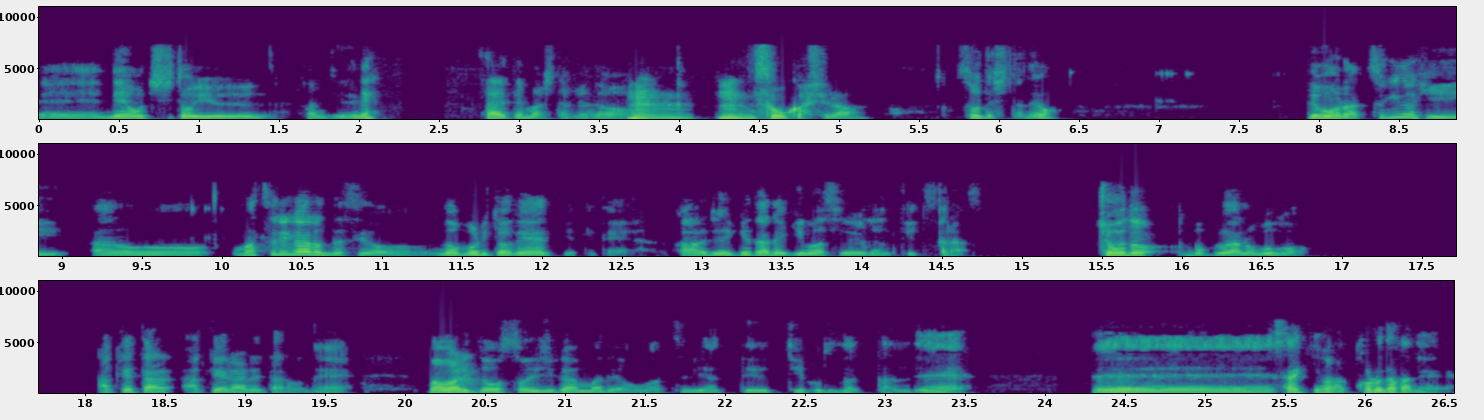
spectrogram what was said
えー寝落ちという感じでね、されてましたけど、うん、うん、そうかしら？そうでしたね。よ。でもほら、次の日、あのーお祭りがあるんですよ、登り戸でって言ってて、ああ、じゃあ行けたら行きます。なんて言ってたら、ちょうど僕はあの午後、開けた、開けられたので、まあ割と遅い時間までお祭りやってるっていうことだったんで、えー最近ほらコロナ禍で、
